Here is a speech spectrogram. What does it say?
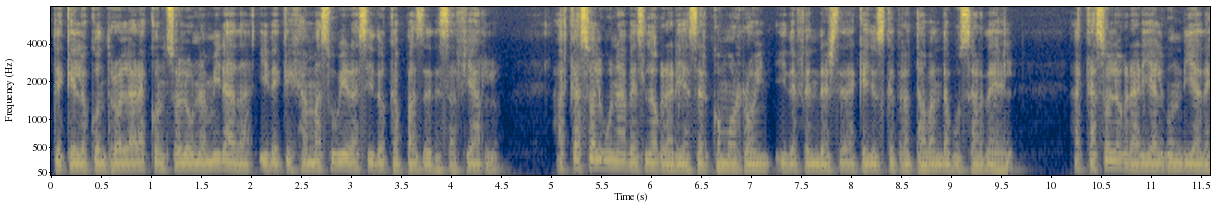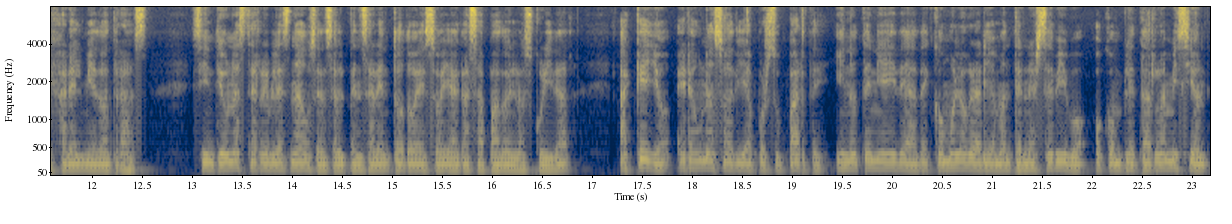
de que lo controlara con solo una mirada y de que jamás hubiera sido capaz de desafiarlo. ¿Acaso alguna vez lograría ser como Roin y defenderse de aquellos que trataban de abusar de él? ¿Acaso lograría algún día dejar el miedo atrás? Sintió unas terribles náuseas al pensar en todo eso y agazapado en la oscuridad. Aquello era una osadía por su parte, y no tenía idea de cómo lograría mantenerse vivo o completar la misión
